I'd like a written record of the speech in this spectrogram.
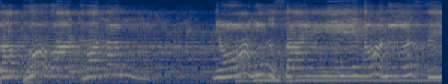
ลับพ่อว่าขอนั่งย้อมือใส่น้อเนื้อสี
